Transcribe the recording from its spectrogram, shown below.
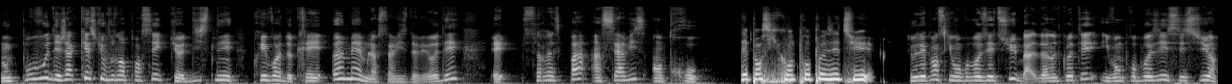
Donc pour vous déjà, qu'est-ce que vous en pensez que Disney prévoit de créer eux-mêmes leur service de VOD et serait-ce pas un service en trop? Dépend ce qu'ils comptent proposer dessus. Tout dépend ce qu'ils vont proposer dessus. Bah, d'un autre côté, ils vont proposer, c'est sûr,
